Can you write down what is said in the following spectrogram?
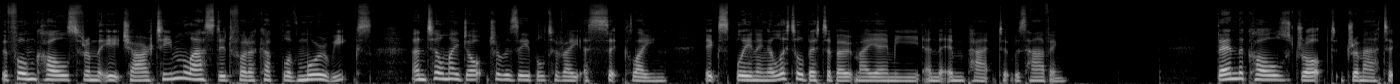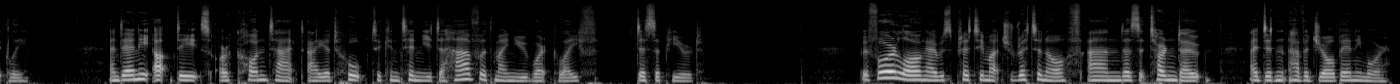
The phone calls from the HR team lasted for a couple of more weeks until my doctor was able to write a sick line explaining a little bit about my ME and the impact it was having. Then the calls dropped dramatically, and any updates or contact I had hoped to continue to have with my new work life disappeared. Before long, I was pretty much written off, and as it turned out, I didn't have a job anymore.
